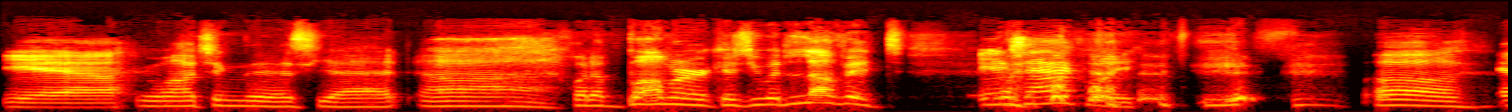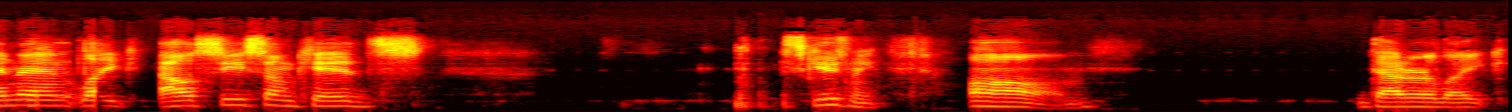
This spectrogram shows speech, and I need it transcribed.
yeah, be watching this yet. Ah, what a bummer, because you would love it. exactly. uh, and then like I'll see some kids, excuse me, um, that are like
